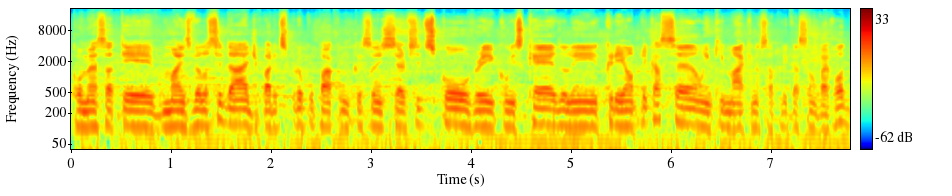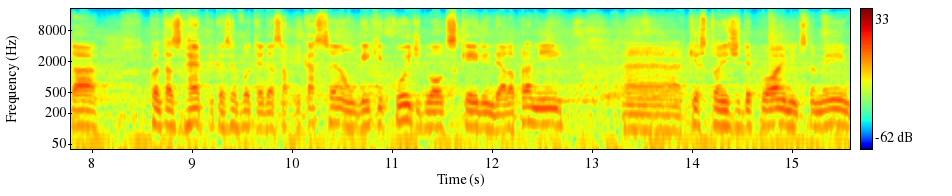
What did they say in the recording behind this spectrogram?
começa a ter mais velocidade, para de se preocupar com questões de service discovery, com scheduling, criar uma aplicação, em que máquina essa aplicação vai rodar, quantas réplicas eu vou ter dessa aplicação, alguém que cuide do outscaling dela para mim. É, questões de deployment também,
